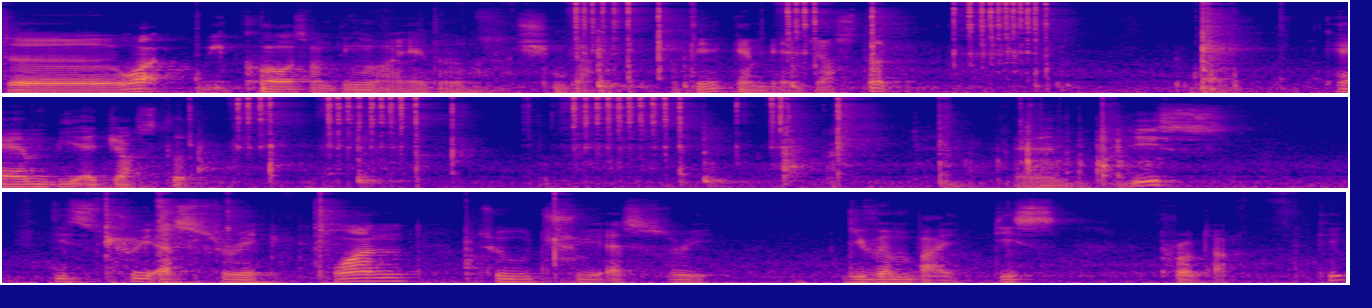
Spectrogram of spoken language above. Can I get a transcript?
the what we call something like the shinga okay can be adjusted. Can be adjusted. And this this 3s3 1 2 3 s3 given by this product. Okay?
